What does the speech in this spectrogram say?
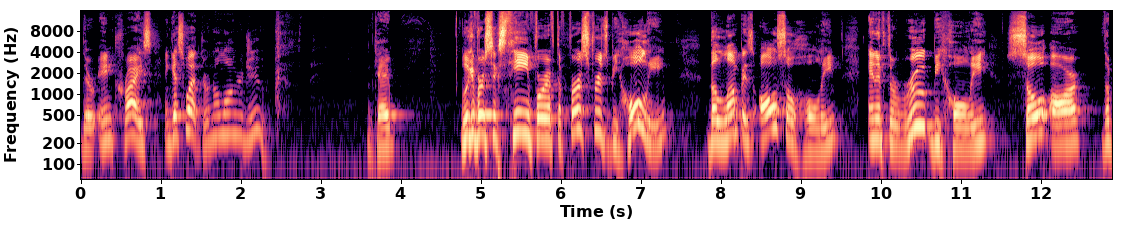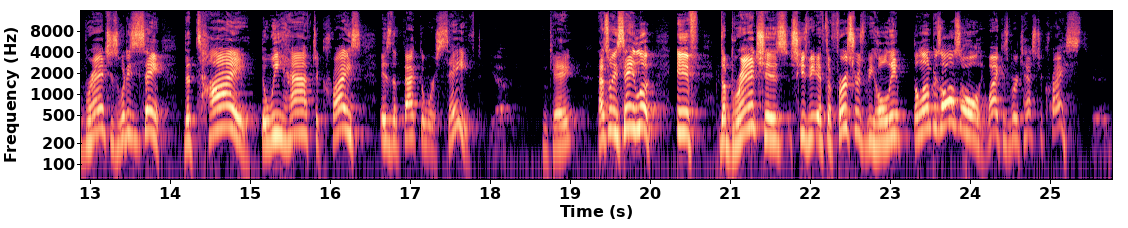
They're in Christ. And guess what? They're no longer Jew. okay? Look at verse 16. For if the first fruits be holy, the lump is also holy. And if the root be holy, so are the branches. What is he saying? The tie that we have to Christ is the fact that we're saved. Yep. Okay? That's what he's saying. Look, if the branches, excuse me, if the first roots be holy, the lump is also holy. Why? Because we're attached to Christ. Good.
